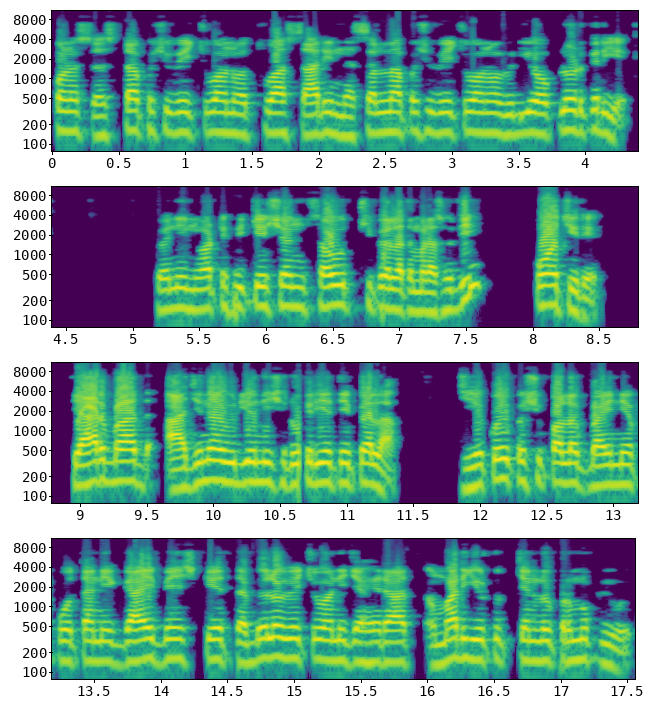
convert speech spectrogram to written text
પણ સસ્તા પશુ વેચવાનો અથવા સારી નસલના પશુ વેચવાનો વીડિયો અપલોડ કરીએ, તો એની નોટિફિકેશન સૌથી પહેલા તમારા સુધી પહોંચી રહે. ત્યારબાદ આજના વિડીયોની શરૂ કરીએ તે પહેલા, જે કોઈ પશુપાલક ભાઈને પોતાની ગાય, ભેંસ કે તબેલો વેચવાની જાહેરાત અમારી યુટ્યુબ ચેનલ ઉપર મૂકવી હોય,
